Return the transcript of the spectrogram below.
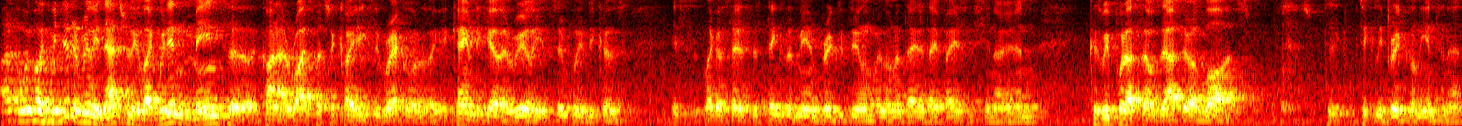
I, we, like we did it really naturally. Like we didn't mean to kind of write such a cohesive record. Like it came together really simply because it's like I said, it's the things that me and Briggs are dealing with on a day-to-day basis, you know, and because we put ourselves out there a lot, s- s- particularly Briggs on the internet.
